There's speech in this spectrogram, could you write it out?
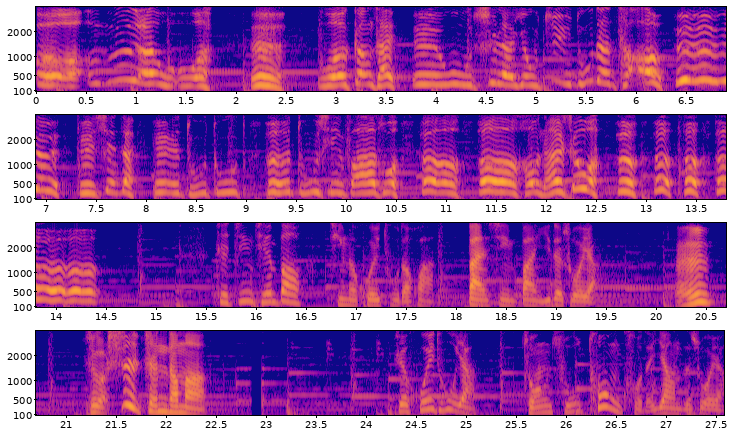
哦，呃，啊我，呃，我刚才呃误吃了有剧毒的草，呃，现在呃毒毒呃毒性发作，啊啊，好难受啊！啊啊啊啊！这金钱豹听了灰兔的话，半信半疑的说呀：“嗯，这是真的吗？”这灰兔呀，装出痛苦的样子说呀：“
